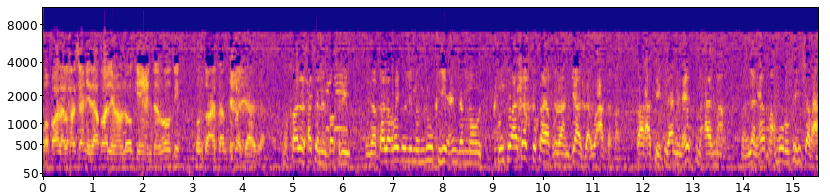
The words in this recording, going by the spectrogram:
وقال الحسن إذا قال لمملوكه عند الموت كنت عتقتك جاز وقال الحسن البصري إذا قال الرجل لمملوكه عند الموت كنت عتقتك يا فلان جاز وعتق صار عتيق لأن العتق العتق مأمور به شرعا.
